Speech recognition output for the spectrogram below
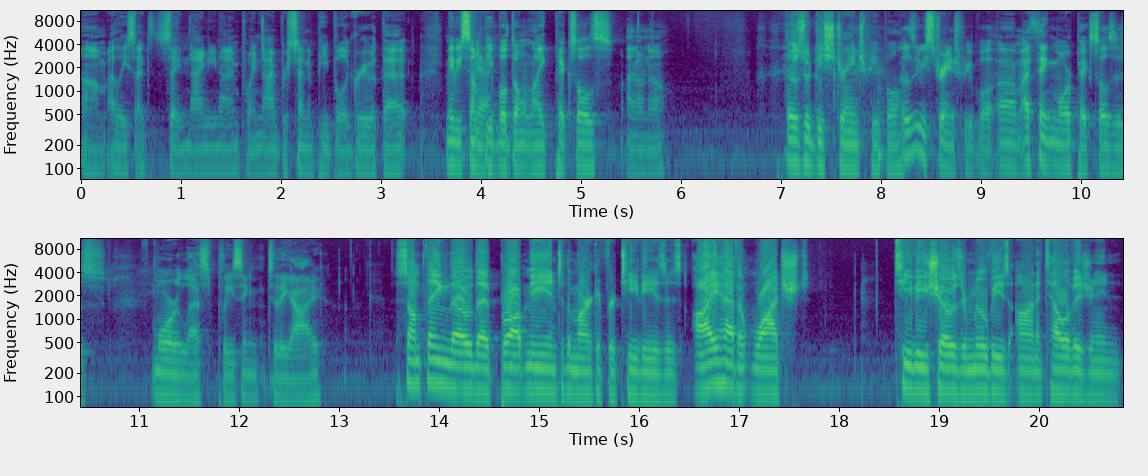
Um, at least I'd say 99.9% of people agree with that. Maybe some Yeah. people don't like pixels. I don't know. Those would be strange people. Those would be strange people. Um, I think more pixels is more or less pleasing to the eye. Something though that brought me into the market for TVs is I haven't watched TV shows or movies on a television in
